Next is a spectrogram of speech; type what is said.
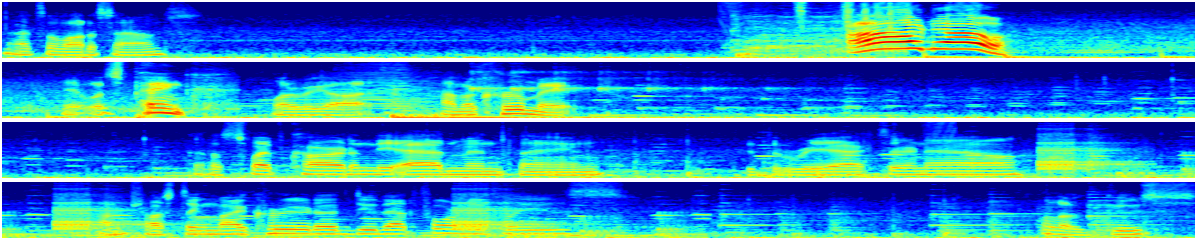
that's a lot of sounds. Oh no! It was pink. What do we got? I'm a crewmate. Got a swipe card in the admin thing. Get the reactor now. I'm trusting my crew to do that for me, please. Hello, Goose.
